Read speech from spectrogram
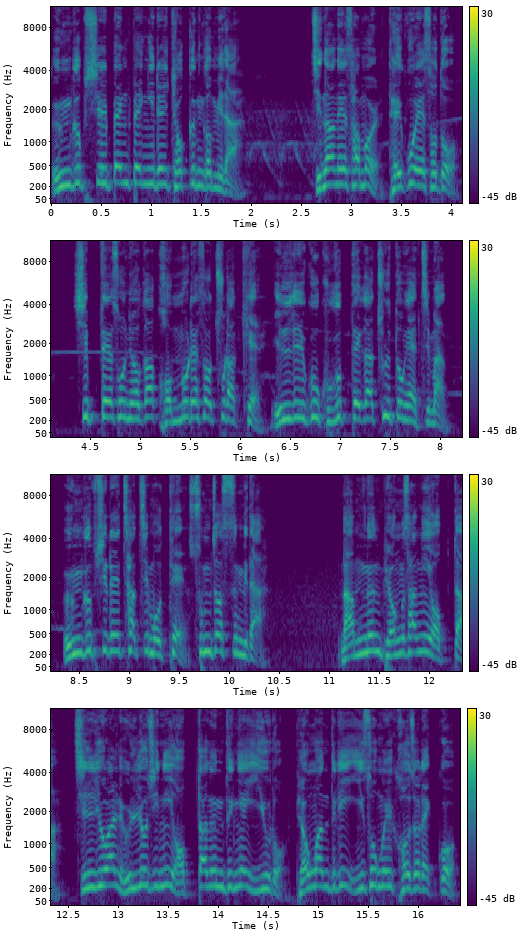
응급실 뺑뺑이를 겪은 겁니다. 지난해 3월 대구에서도 10대 소녀가 건물에서 추락해 119 구급대가 출동했지만 응급실을 찾지 못해 숨졌습니다. 남는 병상이 없다, 진료할 의료진이 없다는 등의 이유로 병원들이 이송을 거절했고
